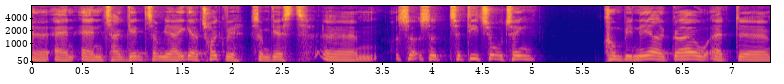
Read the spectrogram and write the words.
øh, af, en, af en tangent, som jeg ikke er tryg ved som gæst. Øh, så, så, så de to ting kombineret gør jo, at, øh,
